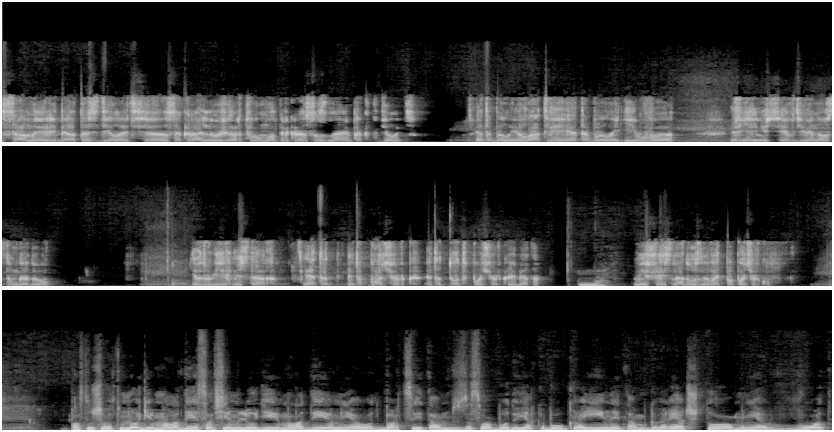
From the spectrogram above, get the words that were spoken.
самые ребята сделать э, сакральную жертву, мы прекрасно знаем, как это делается. Это было и в Латвии, это было и в Вильнюсе в 90-м году, и в других местах. Это, это почерк, это тот почерк, ребята. Да. Ми-6 надо узнавать по почерку. Послушай, вот многие молодые совсем люди, молодые мне вот борцы там за свободу якобы Украины, там говорят, что мне вот,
